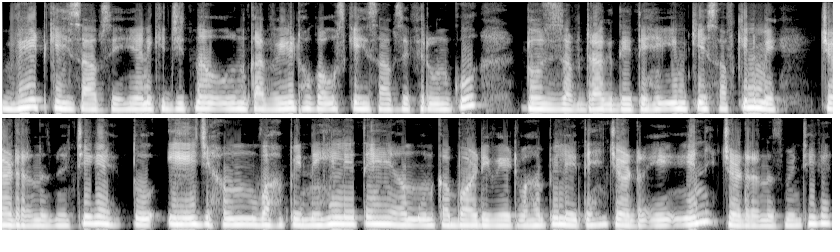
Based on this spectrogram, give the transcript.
वेट के हिसाब से, यानी कि जितना उनका वेट होगा उसके हिसाब से फिर उनको डोजेज ऑफ़ ड्रग देते हैं। इन केस ऑफ़ किन में? चिल्ड्रन में, ठीक है? तो एज हम वहाँ पे नहीं लेते हैं, हम उनका बॉडी वेट वहाँ पे लेते हैं चिल्ड्रन इन चिल्ड्रन में, ठीक है?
